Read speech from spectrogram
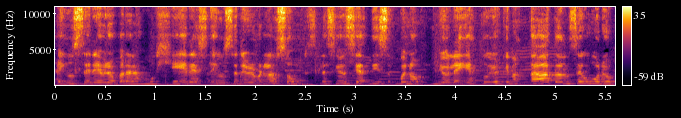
hay un cerebro para las mujeres, hay un cerebro para los hombres. La ciencia dice, bueno, yo leí estudios que no estaba tan seguro,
